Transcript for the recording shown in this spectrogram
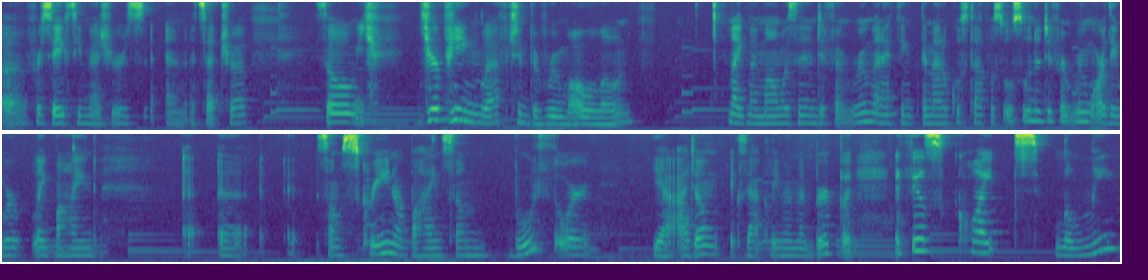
uh, for safety measures and etc. So you're being left in the room all alone. Like my mom was in a different room, and I think the medical staff was also in a different room, or they were like behind a, a, some screen or behind some booth, or yeah, I don't exactly remember, but it feels quite lonely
